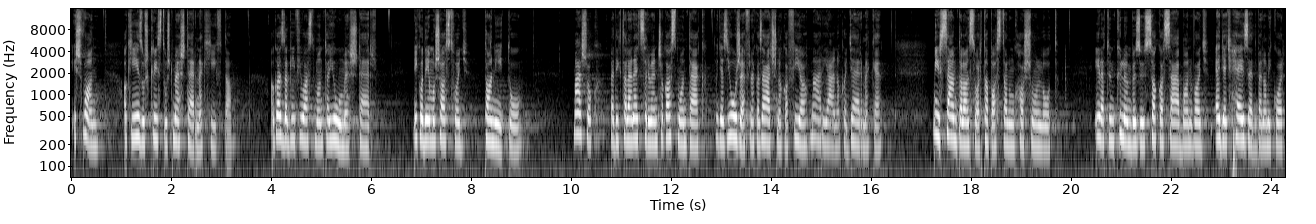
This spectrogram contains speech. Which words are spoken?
És van, aki Jézus Krisztust mesternek hívta. A gazdag ifjú azt mondta, jó mester. Nikodémos azt, hogy tanító. Mások pedig talán egyszerűen csak azt mondták, hogy ez Józsefnek, az ácsnak a fia, Máriának a gyermeke. Mi is számtalanszor tapasztalunk hasonlót. Életünk különböző szakaszában, vagy egy-egy helyzetben, amikor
